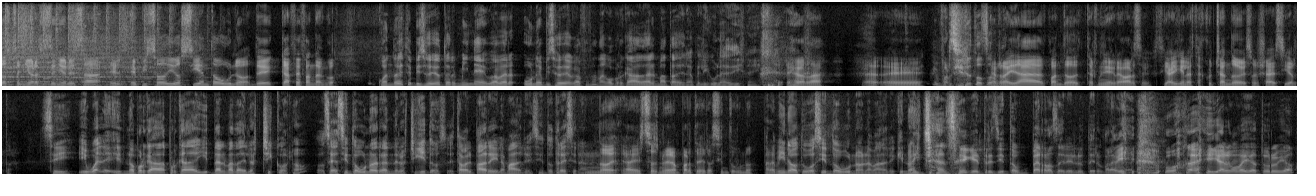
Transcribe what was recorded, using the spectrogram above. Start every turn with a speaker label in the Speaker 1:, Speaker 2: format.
Speaker 1: Bienvenidos, señoras y señores, a el episodio 101 de Café Fandango.
Speaker 2: Cuando este episodio termine, va a haber un episodio de Café Fandango por cada dálmata de la película de Disney.
Speaker 1: Es verdad. Eh,
Speaker 2: Que por cierto,
Speaker 1: eh,
Speaker 2: son.
Speaker 1: en realidad, cuando termine de grabarse, si alguien lo está escuchando, eso ya es cierto.
Speaker 2: Sí, igual, eh, no por cada, por cada dálmata de los chicos, ¿no? O sea, 101 eran de los chiquitos. Estaba el padre y la madre, 103 eran.
Speaker 1: No, eh, ¿Esos no eran parte de los 101?
Speaker 2: Para mí no, tuvo 101 la madre, que no hay chance de que entre 101 perros en el útero. Para mí hubo ahí algo medio turbio.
